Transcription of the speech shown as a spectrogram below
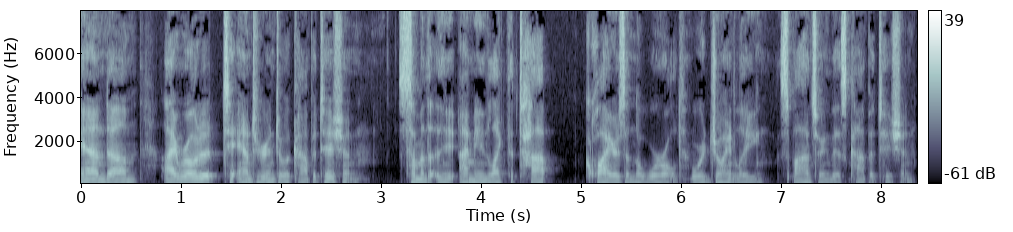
And um, I wrote it to enter into a competition. Some of the, I mean, like the top choirs in the world were jointly sponsoring this competition.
